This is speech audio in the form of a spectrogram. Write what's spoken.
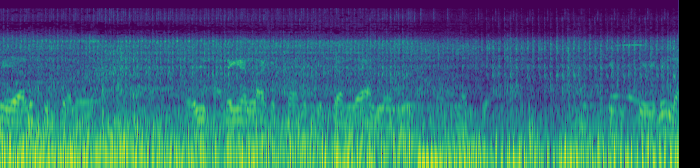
చేయాలి తిప్పాలి ఏది పండగ వెళ్ళాక ఇస్తాను తిప్పాలే అన్నారు వరకు ഇതില്ല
